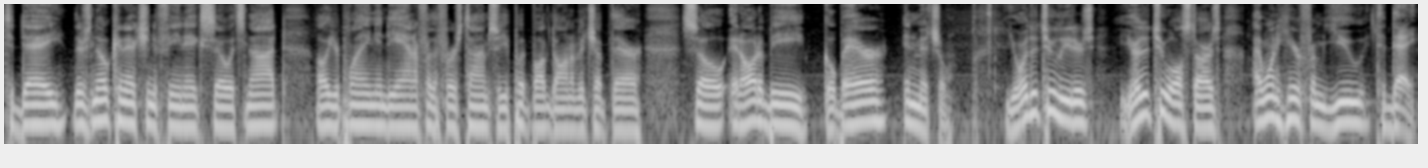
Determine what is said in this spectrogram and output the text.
today, there's no connection to Phoenix. So it's not, oh, you're playing Indiana for the first time. So you put Bogdanovich up there. So it ought to be Gobert and Mitchell. You're the two leaders. You're the two all stars. I want to hear from you today.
